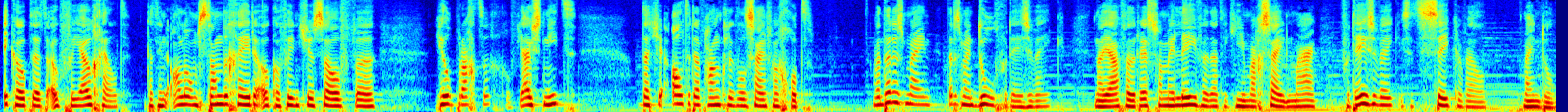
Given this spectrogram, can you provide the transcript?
Ik hoop dat het ook voor jou geldt. Dat in alle omstandigheden, ook al vind je jezelf uh, heel prachtig of juist niet, dat je altijd afhankelijk wil zijn van God. Want dat is, mijn, dat is mijn doel voor deze week. Nou ja, voor de rest van mijn leven dat ik hier mag zijn. Maar voor deze week is het zeker wel mijn doel.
